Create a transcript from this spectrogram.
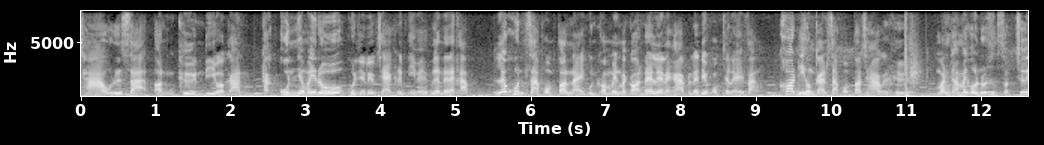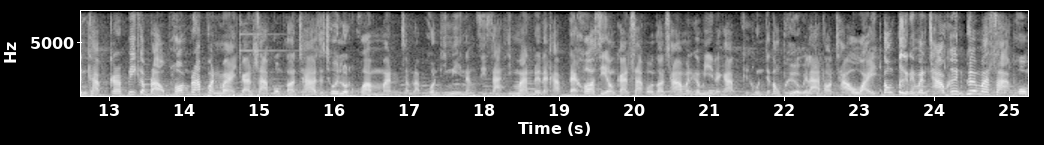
เช้าหรือสระตอนคืนดีกว่ากัน ถ้าคุณยังไม่รู้คุณอย่าลืมแชร์คลิปนี้ไปให้เพื่อนด้วยนะครับ แล้วคุณสระผมตอนไหนคุณคอมเมนต์มาก่อนได้เลยนะครับ แล้วเดี๋ยวผมเฉลยให้ฟังข้อดีของการสระผมตอนเช้าก็คือ มันทำให้คนรู้สึกสดชื่นครับ กระปี้กระเป๋าพร้อมรับวันใหม่ การสระผมตอนเช้าจะช่วยลดความมันสำหรับคนที่มีหนังศีรษะที่มันด้วยนะครับ แต่ข้อเสียของการสระผมตอนเช้ามันก็มีนะครับ คือคุณจะต้องเผื่อเวลาตอนเช้าไว้ ต้องตื่นให้มันเช้าขึ้น เพื่อมาสระผม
